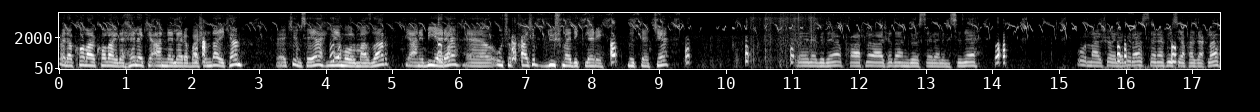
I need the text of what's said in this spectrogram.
Öyle kolay kolay da hele ki anneleri başındayken e, kimseye yem olmazlar. Yani bir yere e, uçup kaçıp düşmedikleri müddetçe. Şöyle bir de farklı açıdan gösterelim size. Bunlar şöyle biraz teneffüs yapacaklar.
